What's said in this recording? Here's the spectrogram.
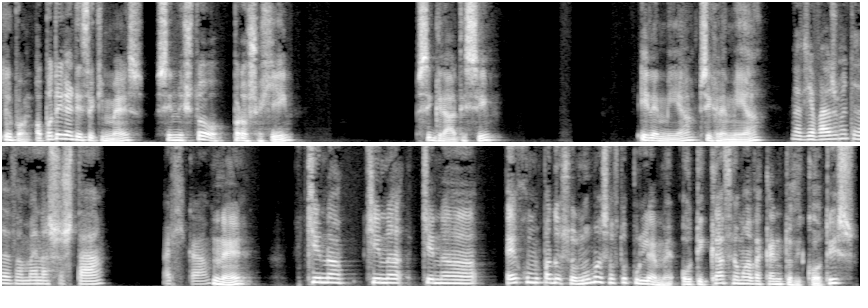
Λοιπόν, οπότε για τις δοκιμές συνιστώ προσοχή, συγκράτηση, ηρεμία, ψυχραιμία. Να διαβάζουμε τα δεδομένα σωστά, αρχικά. Ναι, και να, και να, και να έχουμε πάντα στο νου μας αυτό που λέμε, ότι κάθε ομάδα κάνει το δικό της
